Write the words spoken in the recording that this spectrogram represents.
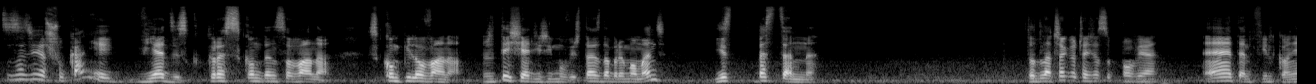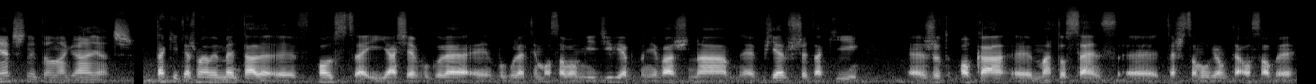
w zasadzie szukanie wiedzy, która jest skondensowana, skompilowana, że ty siedzisz i mówisz, to jest dobry moment, jest bezcenne. To dlaczego część osób powie, e, ten film konieczny to naganiacz? Taki też mamy mental e, w Polsce i ja się w ogóle, e, w ogóle tym osobom nie dziwię, ponieważ na e, pierwszy taki rzut oka ma to sens, też co mówią te osoby.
